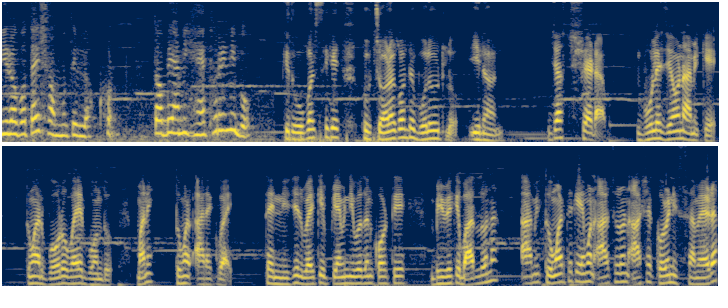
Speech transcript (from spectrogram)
নীরবতাই সম্মতির লক্ষণ। তবে আমি হ্যাঁ ধরে নিব। কিন্তু ওপাশ থেকে খুব চড়া কণ্ঠে বলে উঠল ইনান জাস্ট শেড আপ ভুলে যেও না আমি কে তোমার বড় ভাইয়ের বন্ধু মানে তোমার আরেক ভাই। তাই নিজের ভাইকে প্রেম নিবেদন করতে বিবেকে বাঁধলো না? আমি তোমার থেকে এমন আচরণ আশা করিনি সামেরা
